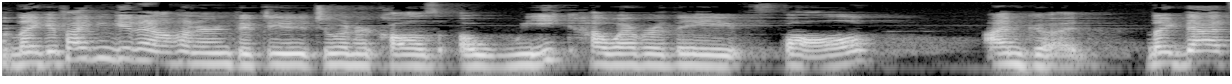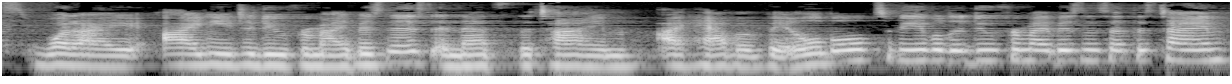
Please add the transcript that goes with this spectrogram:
like, if I can get in 150 to 200 calls a week, however they fall, I'm good. Like, that's what I, I need to do for my business, and that's the time I have available to be able to do for my business at this time.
